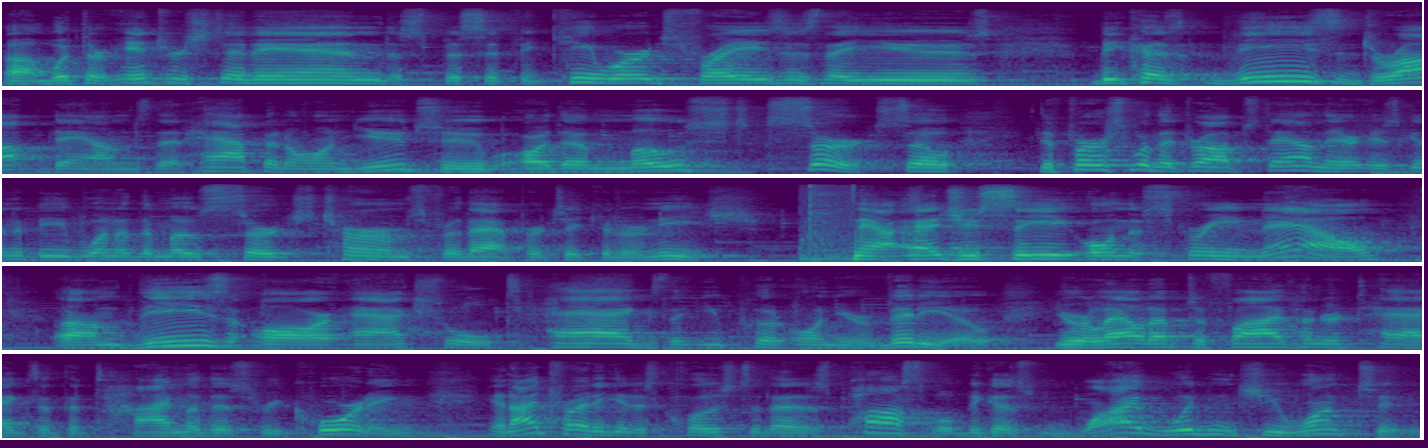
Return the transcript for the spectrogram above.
um, what they're interested in the specific keywords phrases they use because these drop downs that happen on YouTube are the most searched. So the first one that drops down there is going to be one of the most searched terms for that particular niche. Now as you see on the screen now um, these are actual tags that you put on your video. You're allowed up to 500 tags at the time of this recording and I try to get as close to that as possible because why wouldn't you want to?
